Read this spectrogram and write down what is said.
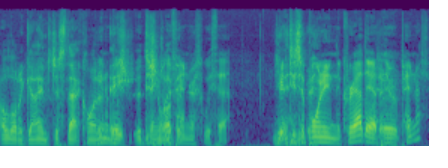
a lot of games, just that kind You're of extra, beat teams additional like. Penrith with that. Yeah, Bit disappointed in the crowd out there at Penrith.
